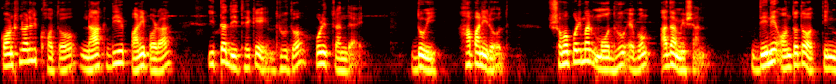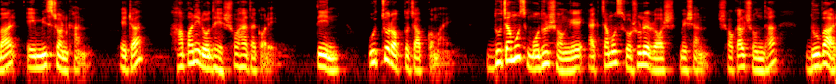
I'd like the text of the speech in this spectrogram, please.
কণ্ঠনালীর ক্ষত, নাক দিয়ে পানি পড়া ইত্যাদি থেকে দ্রুত পরিত্রাণ দেয়। দুই, হাঁপানি রোধ। সমপরিমাণ মধু এবং আদা মেশান। দিনে অন্তত তিনবার এই মিশ্রণ খান। এটা হাঁপানি রোধে সহায়তা করে। তিন, উচ্চ রক্তচাপ কমায়। দু চামচ মধুর সঙ্গে এক চামচ রসুনের রস মেশান। সকাল, সন্ধ্যা দুবার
